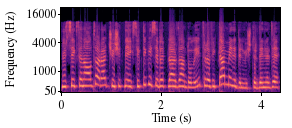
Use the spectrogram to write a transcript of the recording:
186 araç çeşitli eksiklik ve sebeplerden dolayı trafikten men edilmiştir denildi.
